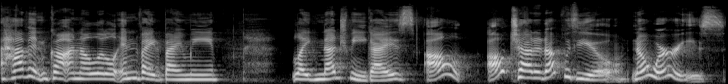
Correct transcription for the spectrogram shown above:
haven't gotten a little invite by me, like nudge me, guys. I'll I'll chat it up with you. No worries.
